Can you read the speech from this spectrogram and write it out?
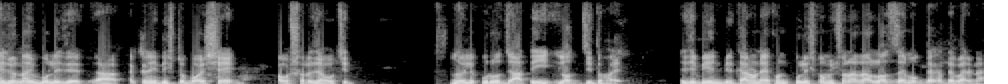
এই জন্য আমি বলি যে একটা নির্দিষ্ট বয়সে অবসরে যাওয়া উচিত। নইলে পুরো জাতি লজ্জিত হয়। এই যে বিএনপির কারণে এখন পুলিশ কমিশনাররাও লজ্জায় মুখ দেখাতে পারে না।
